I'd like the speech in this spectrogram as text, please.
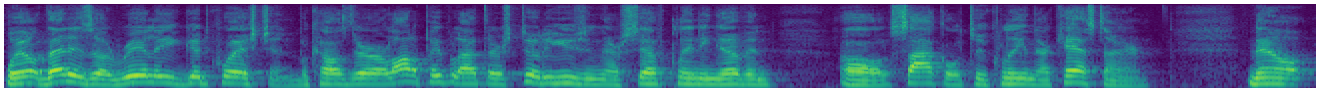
Well, that is a really good question because there are a lot of people out there still using their self-cleaning oven uh, cycle to clean their cast iron. Now,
